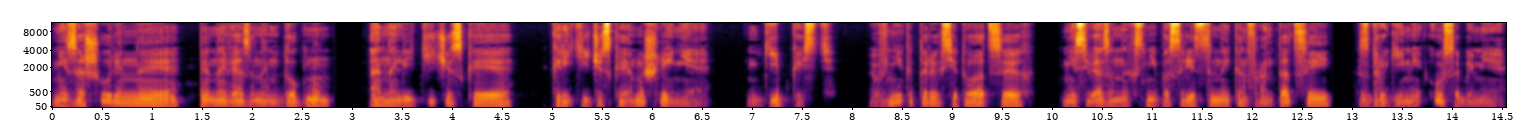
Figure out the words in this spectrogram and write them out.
незашоренное навязанным догмам аналитическое критическое мышление, гибкость в некоторых ситуациях, не связанных с непосредственной конфронтацией с другими особями,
